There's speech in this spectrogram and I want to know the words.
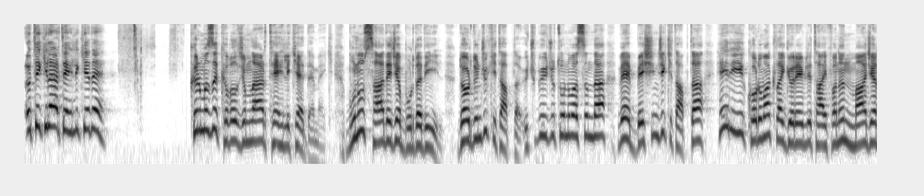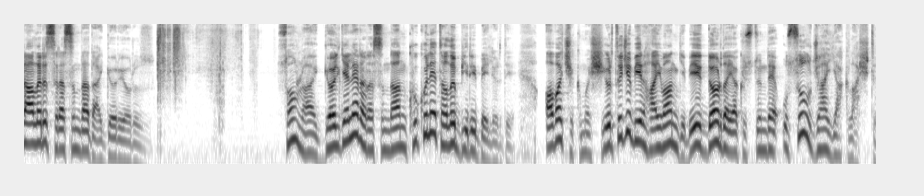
ötekiler tehlikede. Kırmızı kıvılcımlar tehlike demek. Bunu sadece burada değil, dördüncü kitapta üç büyücü turnuvasında ve beşinci kitapta Harry'i korumakla görevli tayfanın maceraları sırasında da görüyoruz. Sonra gölgeler arasından kukuletalı biri belirdi. Ava çıkmış yırtıcı bir hayvan gibi dört ayak üstünde usulca yaklaştı.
